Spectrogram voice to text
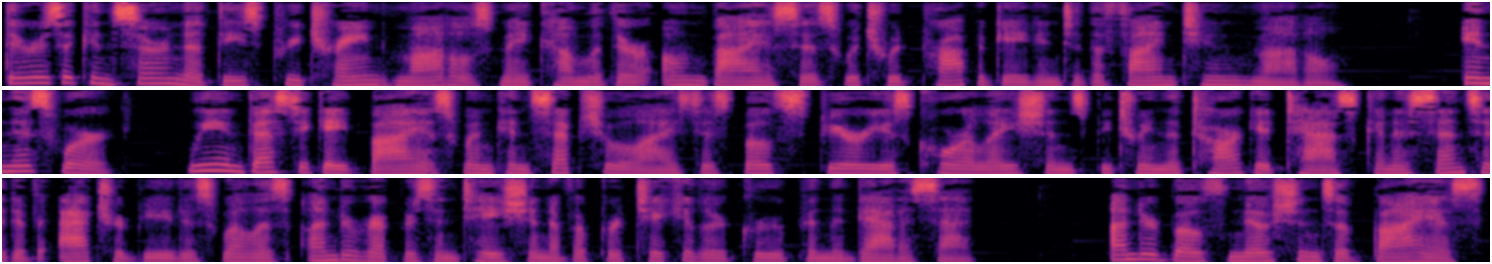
there is a concern that these pre trained models may come with their own biases which would propagate into the fine tuned model. In this work, we investigate bias when conceptualized as both spurious correlations between the target task and a sensitive attribute as well as underrepresentation of a particular group in the dataset. Under both notions of bias,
